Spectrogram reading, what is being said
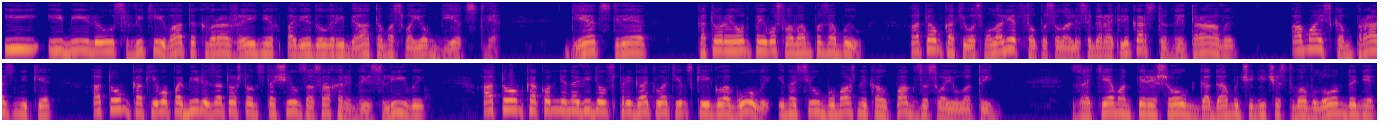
И Эмилиус в витиеватых выражениях поведал ребятам о своем детстве. Детстве, которое он, по его словам, позабыл, о том, как его с малолетства посылали собирать лекарственные травы, о майском празднике, о том, как его побили за то, что он стащил засахаренные сливы, о том, как он ненавидел спрягать латинские глаголы и носил бумажный колпак за свою латынь. Затем он перешел к годам ученичества в Лондоне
